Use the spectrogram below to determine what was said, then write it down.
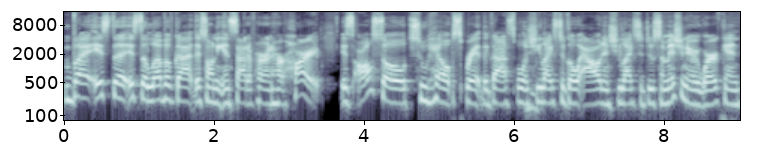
but it's the, it's the love of God that's on the inside of her and her heart is also to help help spread the gospel. And she likes to go out and she likes to do some missionary work. And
